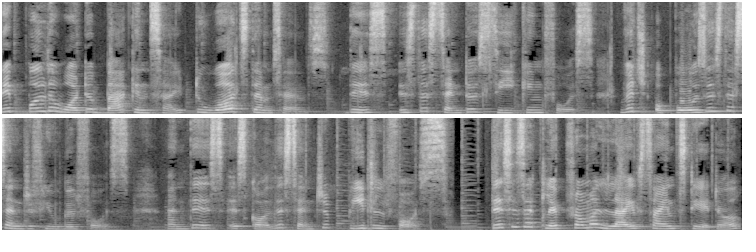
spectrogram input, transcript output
They pull the water back inside towards themselves. This is the center seeking force, which opposes the centrifugal force, and this is called the centripetal force. This is a clip from a live science theater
